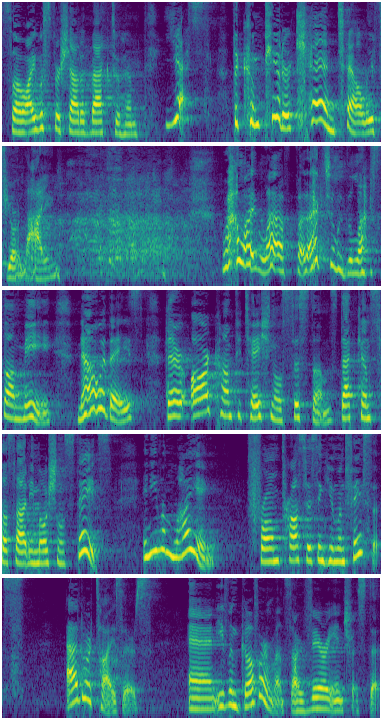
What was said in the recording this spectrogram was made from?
So I whisper shouted back to him, Yes, the computer can tell if you're lying. Well, I laughed, but actually the laugh's on me. Nowadays, there are computational systems that can suss out emotional states and even lying from processing human faces. Advertisers and even governments are very interested.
